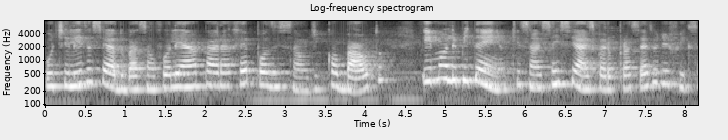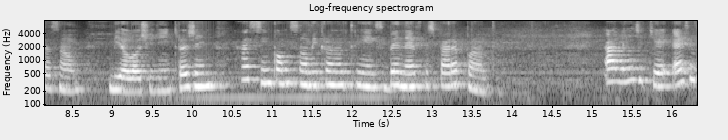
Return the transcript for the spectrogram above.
Utiliza-se a adubação foliar para reposição de cobalto e molibdênio, que são essenciais para o processo de fixação biológica de nitrogênio, assim como são micronutrientes benéficos para a planta. Além de que essas,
